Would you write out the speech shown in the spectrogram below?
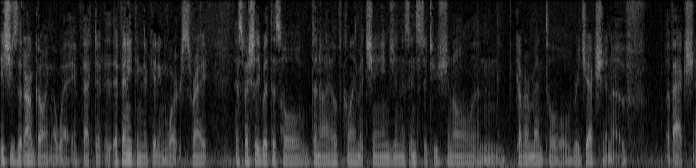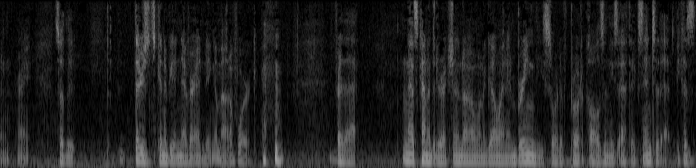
issues that aren't going away. In fact, if, anything, they're getting worse, right? Especially with this whole denial of climate change and this institutional and governmental rejection of of action, right? So that there's going to be a never-ending amount of work for that. And that's kind of the direction that I want to go in and bring these sort of protocols and these ethics into that because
